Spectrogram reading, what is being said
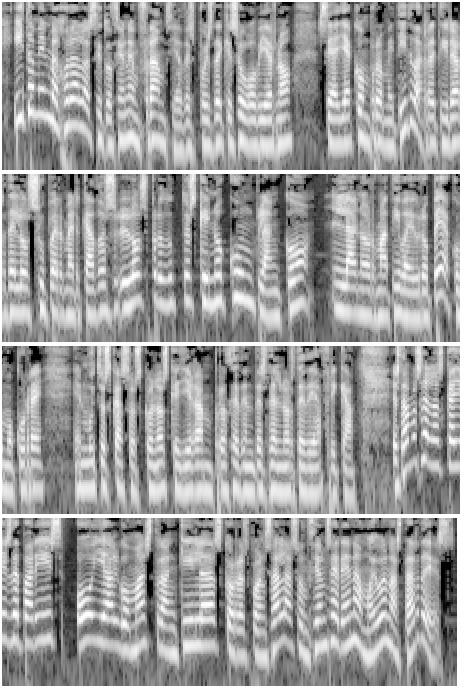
Y también mejora la situación en Francia después de que su gobierno se haya comprometido a retirar de los supermercados los productos que no cumplan con la normativa europea, como ocurre en muchos casos con los que llegan procedentes del norte de África. Estamos en las calles de París, hoy algo más tranquilas. Corresponsal Asunción Serena, muy buenas tardes.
